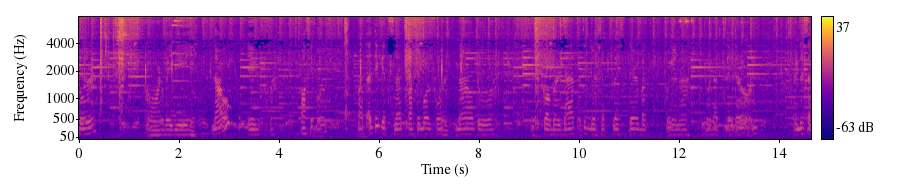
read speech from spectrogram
sooner or maybe now if possible. But I think it's not possible for now to discover that. I think there's a place there but we're gonna do that later on. And there's a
